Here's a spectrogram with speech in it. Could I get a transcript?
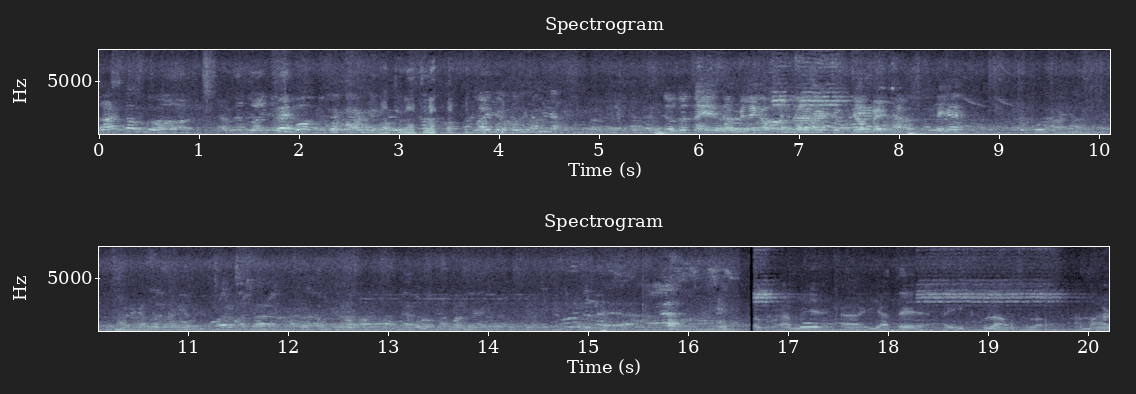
Let's go. এলো না जो जो चाहिए सब मिलेगा पंद्रह मिनट चुपचाप बैठा ठीक है আমি আহ, ইয়াতে ইটখোলা অঞ্চলত আমাৰ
